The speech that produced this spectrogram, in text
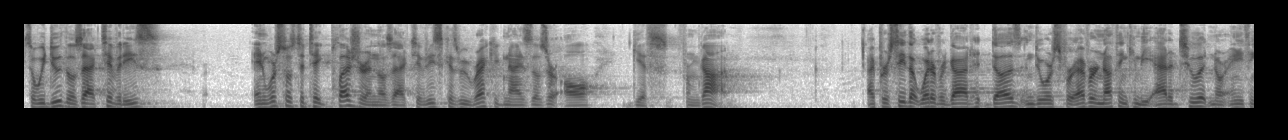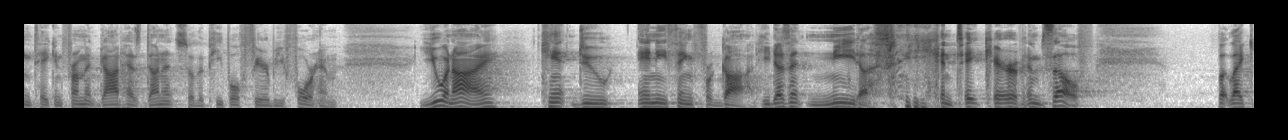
So we do those activities and we're supposed to take pleasure in those activities because we recognize those are all gifts from god i perceive that whatever god does endures forever nothing can be added to it nor anything taken from it god has done it so the people fear before him you and i can't do anything for God. He doesn't need us, He can take care of Himself. But like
